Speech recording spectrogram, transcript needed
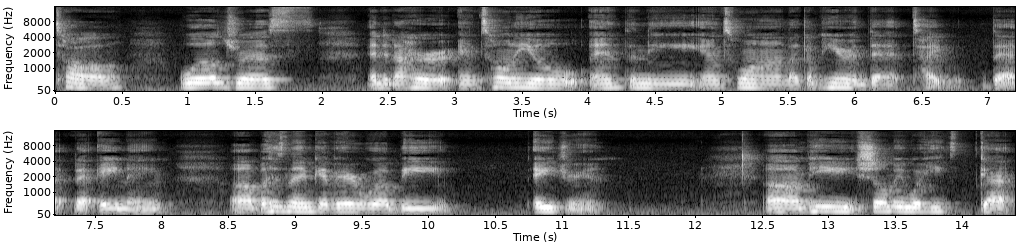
tall, well dressed, and then I heard Antonio, Anthony, Antoine. Like I'm hearing that type, that that A name, uh, but his name can very well be Adrian. Um, he showed me where he got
